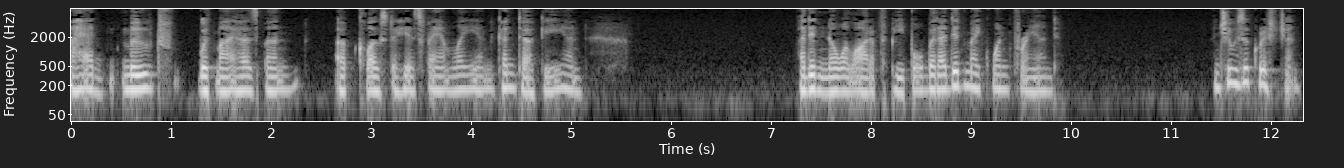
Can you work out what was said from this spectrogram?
I had moved with my husband up close to his family in Kentucky and I didn't know a lot of people, but I did make one friend. And she was a Christian.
